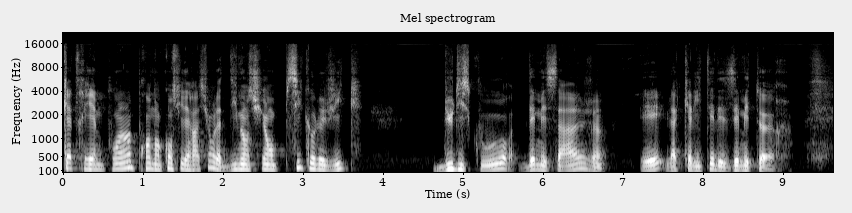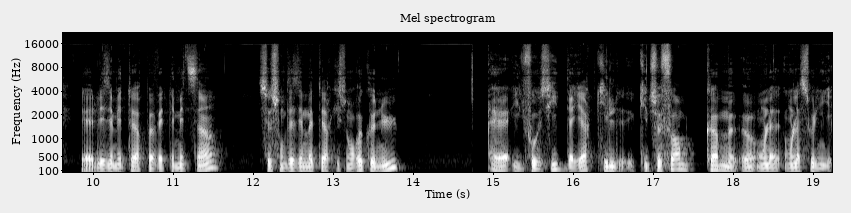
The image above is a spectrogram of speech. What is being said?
Quatrième point, prendre en considération la dimension psychologique du discours, des messages et la qualité des émetteurs. Euh, les émetteurs peuvent être les médecins. Ce sont des émetteurs qui sont reconnus. Euh, il faut aussi, d'ailleurs, qu'ils se forment comme euh, on l'a souligné.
